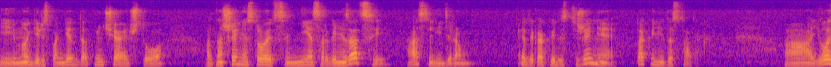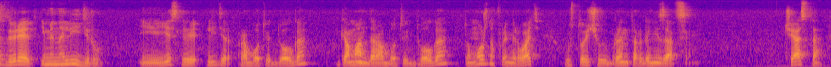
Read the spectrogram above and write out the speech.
И многие респонденты отмечают, что отношения строятся не с организацией, а с лидером. Это как и достижение, так и недостаток. А, и власть доверяет именно лидеру. И если лидер работает долго, и команда работает долго, то можно формировать устойчивый бренд организации. Часто –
